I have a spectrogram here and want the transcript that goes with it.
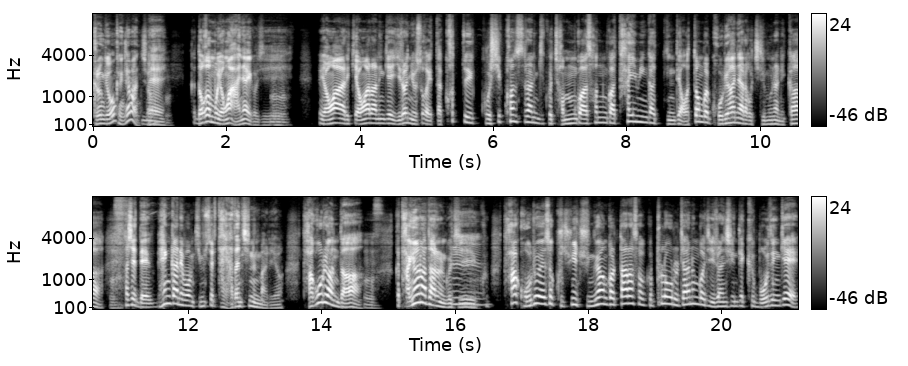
그런 경우 굉장히 많죠. 네. 음. 너가 뭐 영화 아니야 이거지. 음. 영화 이렇게 영화라는 게 이런 요소가 있다. 컷도 있고 시퀀스라는 게 있고 점과 선과 타이밍과 있는데 어떤 걸 고려하냐라고 질문하니까 음. 사실 내 행간에 보면 김수철이 다 야단치는 말이에요. 다 고려한다. 음. 그러니까 당연하다는 거지. 음. 그- 다 고려해서 그 중에 중요한 걸 따라서 그 flow를 짜는 거지 이런 식인데 그 모든 게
